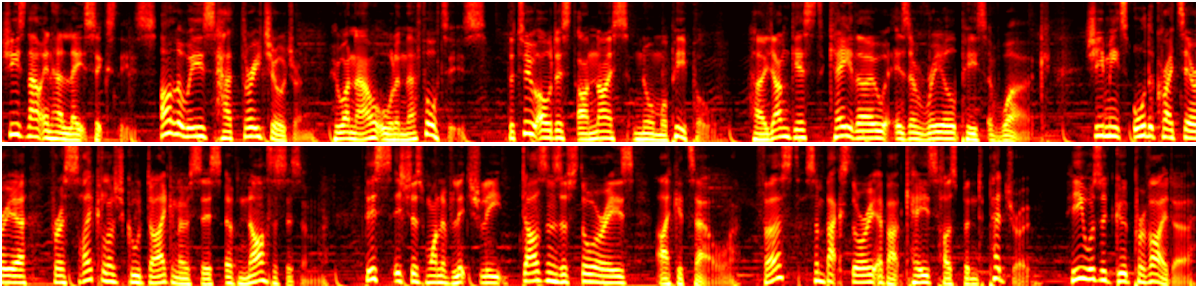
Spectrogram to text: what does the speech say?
She's now in her late 60s. Aunt Louise had three children, who are now all in their 40s. The two oldest are nice, normal people. Her youngest, Kay, though, is a real piece of work. She meets all the criteria for a psychological diagnosis of narcissism. This is just one of literally dozens of stories I could tell. First, some backstory about Kay's husband, Pedro. He was a good provider.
